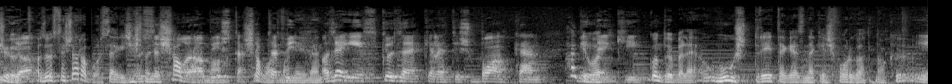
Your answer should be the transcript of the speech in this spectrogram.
tudja. Sőt, az összes arab ország is ismeri Összes Savarma, arab is, tehát, Savarma tehát, néven. az egész közel-kelet és Balkán Hát jó, mindenki. hát gondolj bele, húst rétegeznek és forgatnak és,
